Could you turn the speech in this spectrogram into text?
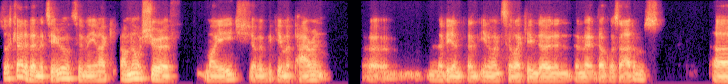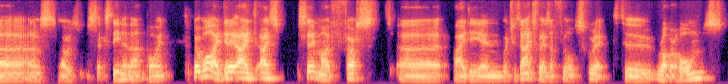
So it's kind of immaterial to me, and I, I'm not sure if my age ever became apparent. Uh, maybe in, in, you know until I came down and, and met Douglas Adams. Uh, I was I was 16 at that point. But what I did, I, I sent my first uh, idea in, which was actually as a full script, to Robert Holmes.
